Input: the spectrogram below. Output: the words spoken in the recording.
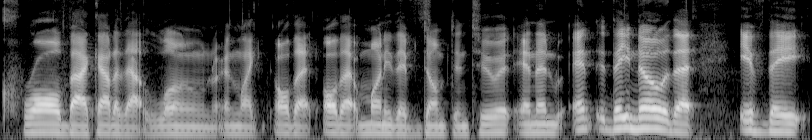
crawl back out of that loan and like all that all that money they've dumped into it, and then and they know that if they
